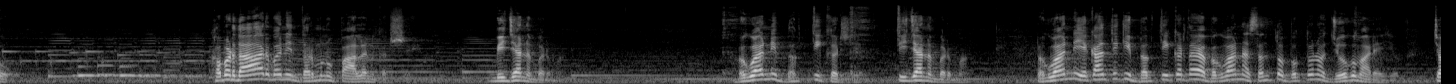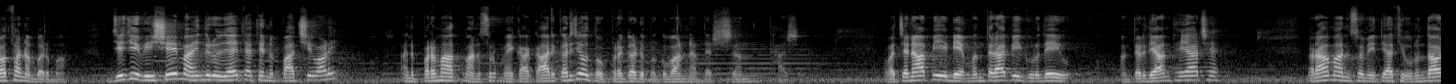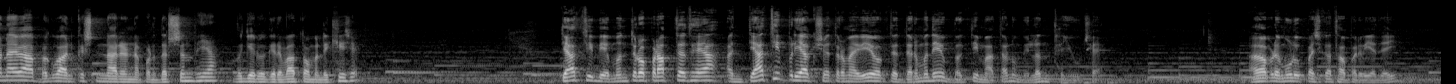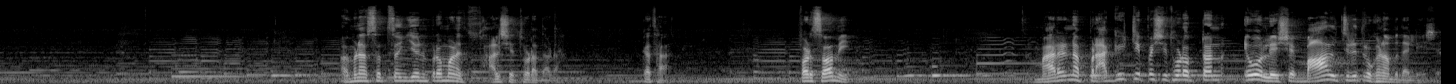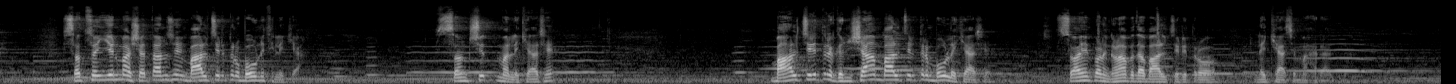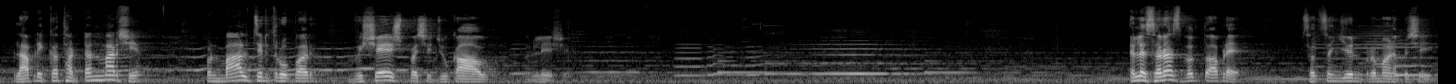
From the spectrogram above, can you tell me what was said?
ખબરદાર બની ધર્મનું પાલન કરશે. બીજા નંબરમાં ભગવાનની ભક્તિ કરશે ત્રીજા નંબરમાં ભગવાનની એકાંતિકી ભક્તિ કરતા હોય ભગવાનના સંતો ભક્તોનો જોગમાં રહેજો. ચોથા નંબરમાં જે જે વિષયમાં ઇન્દ્રિયો જાય ત્યાંથી એને પાછી વાળી અને પરમાત્માના સ્વરૂપમાં એકાકાર કરજો તો પ્રગટ ભગવાનના દર્શન થશે. વચન આપી, બે મંત્ર આપી, ગુરુદેવ અંતર ધ્યાન થયા છે. રામાન સ્વામી ત્યાંથી વૃંદાવન આવ્યા, ભગવાન કૃષ્ણનારાયણના પણ દર્શન થયા, વગેરે વગેરે વાતોમાં લખી છે. ત્યાંથી બે મંત્રો પ્રાપ્ત થયા અને ત્યાંથી પ્રિયા ક્ષેત્રમાં એ વખતે ધર્મદેવ ભક્તિ માતાનું મિલન થયું છે. હવે આપણે મૂળ પછી કથા પર વ્યા જઈએ. હમણાં સત્સંગીઓ પ્રમાણે હાલશે થોડા દાડા. કથા. પણ સ્વામી મારાના પ્રાગટ્ય પછી થોડોક ટન એવો લેશે બાલ ચરિત્રો ઘણા બધા લેશે સત્સંજનમાં શતાન સ્વામી બાલ ચરિત્રો બહુ નથી લખ્યા. સંક્ષિપ્તમાં લખ્યા છે. બાલ ચરિત્ર, ઘનશ્યામ બાલ ચરિત્ર બહુ લખ્યા છે. સ્વામી પણ ઘણા બધા બાલ ચરિત્રો લખ્યા છે મહારાજ. એટલે આપણી કથા ટન મારશે, પણ બાલ ચરિત્રો પર વિશેષ પછી ઝુકાવ લેશે. એટલે સરસ ભક્તો આપણે સત્સંગીઓ પ્રમાણે પછી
